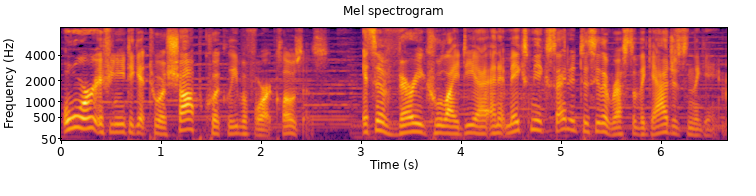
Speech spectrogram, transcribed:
or if you need to get to a shop quickly before it closes. It's a very cool idea, and it makes me excited to see the rest of the gadgets in the game.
